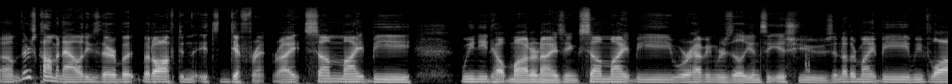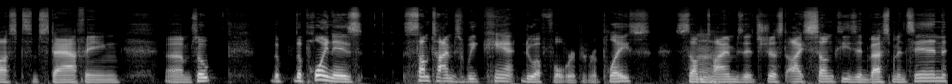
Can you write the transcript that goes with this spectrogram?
um, there's commonalities there, but but often it's different, right? Some might be we need help modernizing. Some might be we're having resiliency issues. Another might be we've lost some staffing. Um, so the the point is sometimes we can't do a full rip and replace. Sometimes mm. it's just I sunk these investments in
